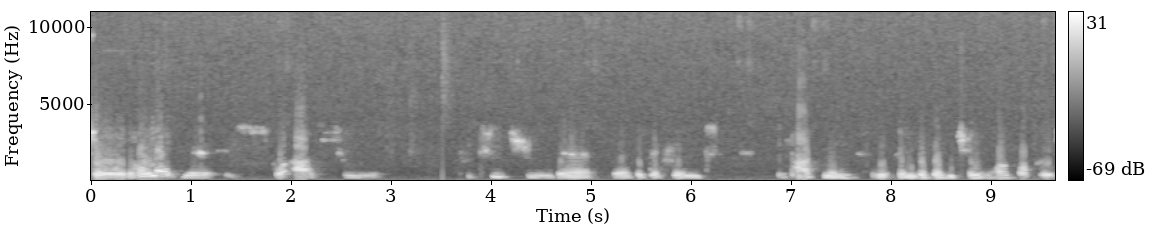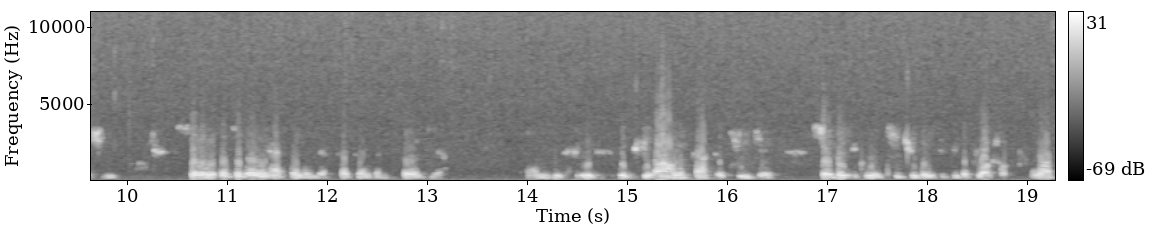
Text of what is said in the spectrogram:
So the whole idea is for us to to teach you the, the, the different departments within the value chain of operations. So that will only happen in the second and third year, um, if, if, if you are with us at GJ. So basically, we'll teach you basically the flow of what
